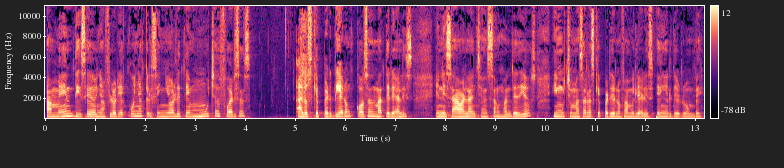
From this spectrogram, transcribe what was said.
Amén, dice doña Floria Cuña, que el Señor le dé muchas fuerzas a los que perdieron cosas materiales en esa avalancha en San Juan de Dios y mucho más a las que perdieron familiares en el derrumbe.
